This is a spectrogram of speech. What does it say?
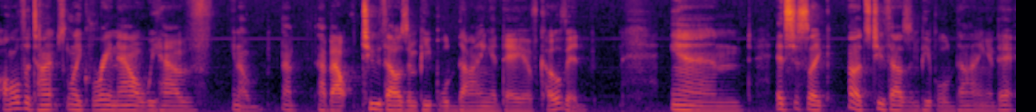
all the times, like right now, we have you know about two thousand people dying a day of COVID, and it's just like oh, it's two thousand people dying a day.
